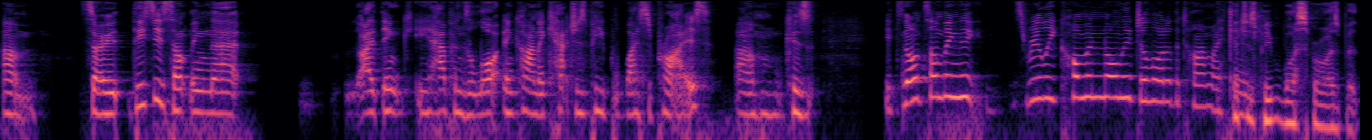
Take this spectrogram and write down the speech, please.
Um, so this is something that I think it happens a lot and kind of catches people by surprise because it's not something that it's really common knowledge a lot of the time, I think. Catches people by surprise, but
